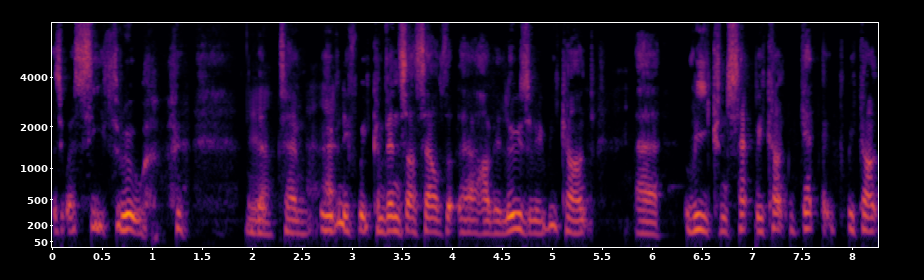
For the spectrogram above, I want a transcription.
as it were, see through. yeah. that um, even if we convince ourselves that they are illusory, we can't uh, reconcept, we can't get, we can't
